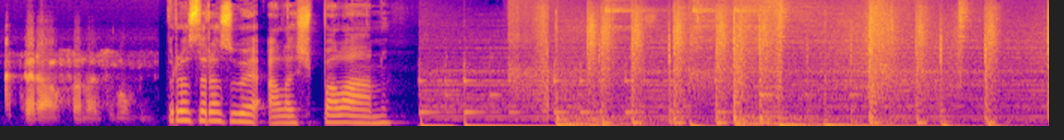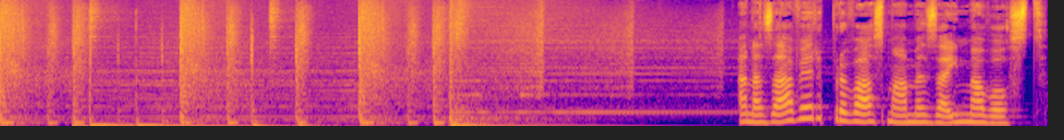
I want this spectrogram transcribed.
která se nezlomí. Prozrazuje Aleš Palán. A na závěr pro vás máme zajímavost.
